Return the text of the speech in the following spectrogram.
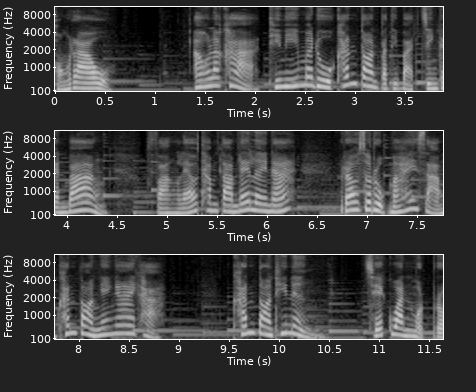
ของเรา เอาละค่ะ ทีนี้มาดูขั้นตอนปฏิบัติจริงกันบ้าง ฟังแล้วทำตามได้เลยนะ เราสรุปมาให้ 3 ขั้นตอนง่าย ๆ ค่ะ ขั้นตอนที่ 1 เช็ควันหมดโปร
